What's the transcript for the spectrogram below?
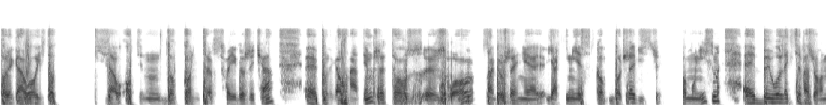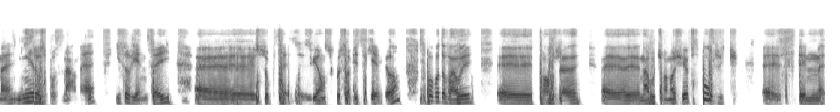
polegało, i to pisał o tym do końca swojego życia, e, polegało na tym, że to e, zło, zagrożenie, jakim jest bolszewizm czy komunizm, e, było lekceważone, nierozpoznane i co więcej, sukcesy Związku Sowieckiego spowodowały to, że nauczono się współżyć E, z tym e,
